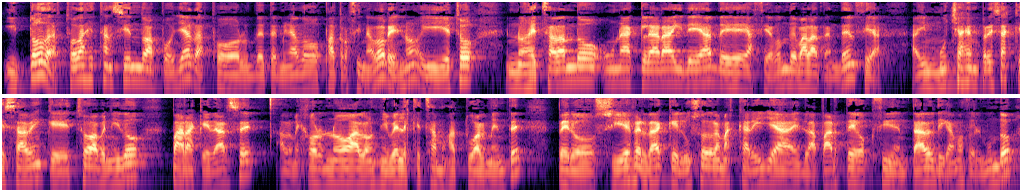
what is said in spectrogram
y todas, todas están siendo apoyadas por determinados patrocinadores, ¿no? Y esto nos está dando una clara idea de hacia dónde va la tendencia. Hay muchas empresas que saben que esto ha venido para quedarse, a lo mejor no a los niveles que estamos actualmente, pero sí es verdad que el uso de la mascarilla en la parte occidental, digamos, del mundo,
